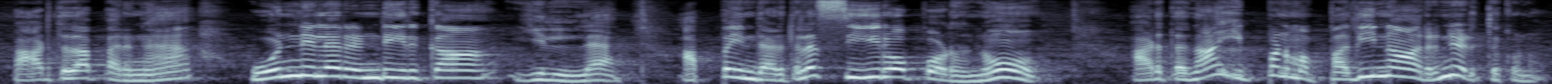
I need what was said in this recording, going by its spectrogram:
இப்போ அடுத்ததாக பாருங்கள் ஒன்றில் ரெண்டு இருக்கா? இல்லை. அப்போ இந்த இடத்துல சீரோ போடணும். அடுத்ததான் இப்போ நம்ம பதினாறுன்னு எடுத்துக்கணும்.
